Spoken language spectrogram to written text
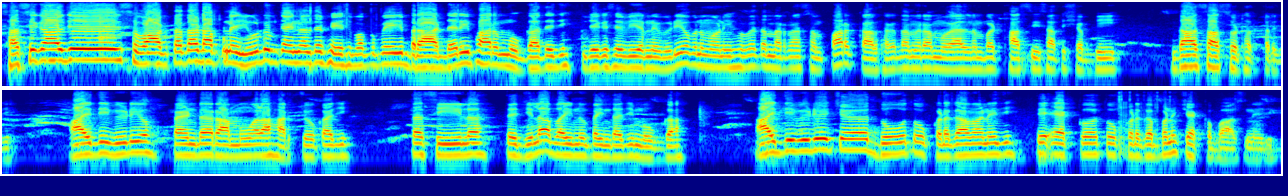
ਸਤਿ ਸ਼੍ਰੀ ਅਕਾਲ ਜੀ, ਸਵਾਗਤ ਹੈ ਤੁਹਾਡਾ ਆਪਣੇ YouTube ਚੈਨਲ ਤੇ Facebook page Brar dairy farm Moga ਤੇ ਜੀ। ਜੇ ਕਿਸੇ ਵੀਰ ਨੇ ਵੀਡੀਓ ਬਣਵਾਉਣੀ ਹੋਵੇ ਤਾਂ ਮੇਰੇ ਨਾਲ ਸੰਪਰਕ ਕਰ ਸਕਦਾ, ਮੇਰਾ ਮੋਬਾਈਲ ਨੰਬਰ 8876 10778 ਜੀ। ਅੱਜ ਦੀ ਵੀਡੀਓ ਪਿੰਡ ਰਾਮੂ ਵਾਲਾ ਹਰਚੋਕਾ ਜੀ, ਤਹਿਸੀਲ ਤੇ ਜ਼ਿਲ੍ਹਾ ਬਾਈ ਨੂੰ ਪੈਂਦਾ ਜੀ ਮੋਗਾ। ਅੱਜ ਦੀ ਵੀਡੀਓ 'ਚ ਦੋ ਤੋਕੜ ਗਾਵਾਂ ਨੇ ਜੀ ਤੇ ਇੱਕ ਤੋਕੜ ਗੱਬਣ ਚੈੱਕ ਪਾਸ ਨੇ ਜੀ।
